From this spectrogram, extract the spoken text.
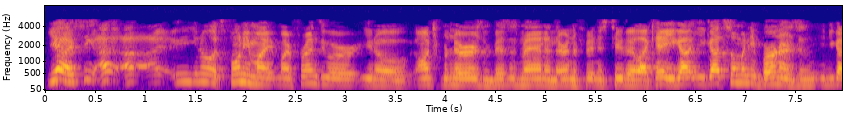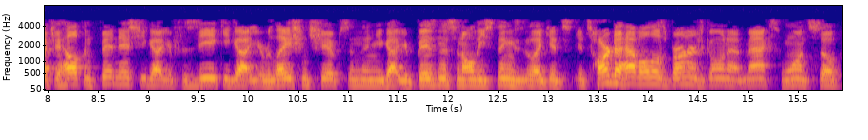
Yeah, I see. I, I, you know, it's funny. My my friends who are you know entrepreneurs and businessmen, and they're in the fitness too. They're like, hey, you got you got so many burners, and you got your health and fitness, you got your physique, you got your relationships, and then you got your business and all these things. Like it's it's hard to have all those burners going at max once. So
